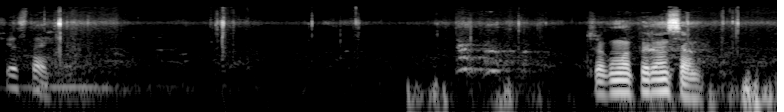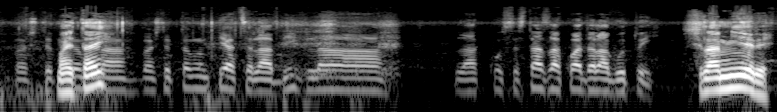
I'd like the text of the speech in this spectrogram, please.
Și ăsta e. Și acum pe ransan. Vă așteptăm Mai tai? La, vă așteptăm în piață la Big, la, la, cu, să stați la coadă la gutui. Și la miere.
